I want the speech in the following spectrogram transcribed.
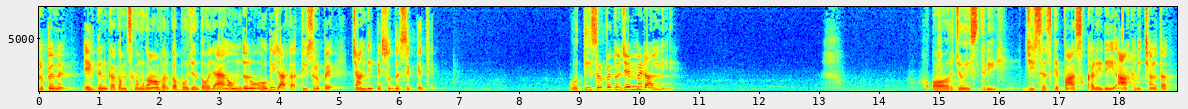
रुपए में एक दिन का कम से कम गाँव भर का भोजन तो हो जाएगा, उन दिनों हो भी जाता। तीस रुपए चांदी के शुद्ध सिक्के थे। वो तीस रुपए तो जेब में डाल लिए। और जो स्त्री जीसस के पास खड़ी रही आखिरी क्षण तक,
